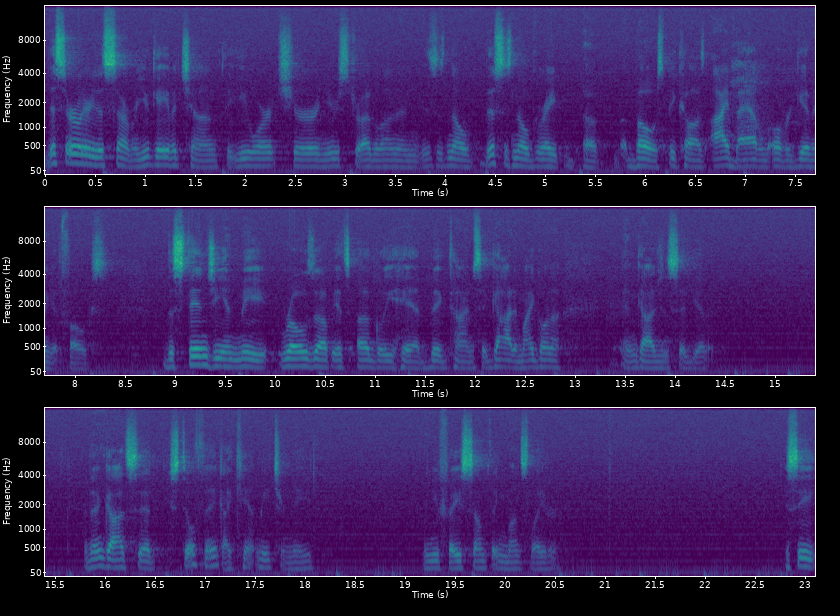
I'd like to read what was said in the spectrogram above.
This earlier this summer, you gave a chunk that you weren't sure and you were struggling, and this is no, this is no great uh, boast because I battled over giving it, folks. The stingy in me rose up its ugly head big time and said, God, am I going to? And God just said, Give it. And then God said, You still think I can't meet your need when you face something months later? You see,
